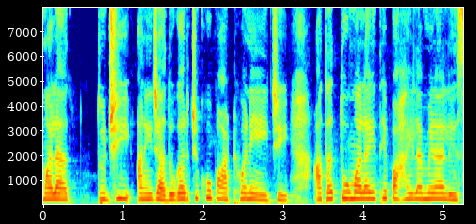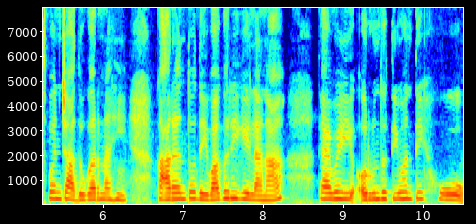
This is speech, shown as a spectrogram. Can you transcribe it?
मला तुझी आणि जादूगारची खूप आठवण यायची. आता तू मला इथे पाहायला मिळालीस पण जादूगार नाही. कारण तो देवाघरी गेला ना त्यावेळी अरुंधती म्हणते हो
